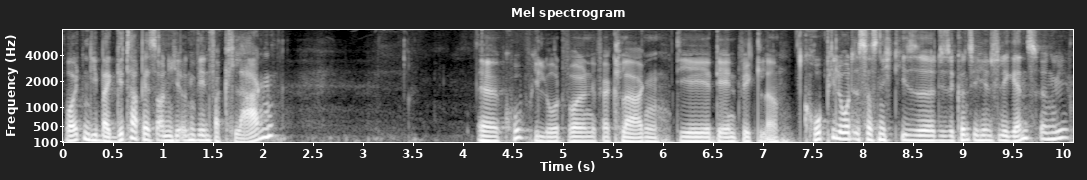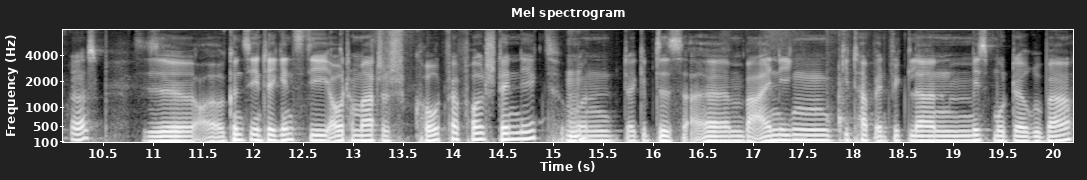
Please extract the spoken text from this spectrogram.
Wollten die bei GitHub jetzt auch nicht irgendwen verklagen? Äh, Copilot wollen die verklagen, die, die Entwickler. Copilot, ist das nicht diese, diese künstliche Intelligenz irgendwie, oder was? Diese äh, künstliche Intelligenz, die automatisch Code vervollständigt. Mhm. Und da gibt es ähm, bei einigen GitHub-Entwicklern Missmut darüber,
